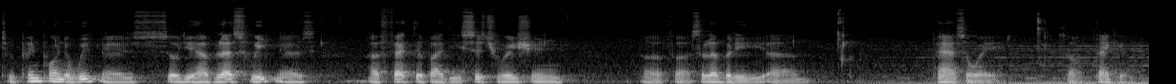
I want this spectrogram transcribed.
to pinpoint the weakness so you have less weakness affected by the situation of uh, celebrity um, pass away. So thank you.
